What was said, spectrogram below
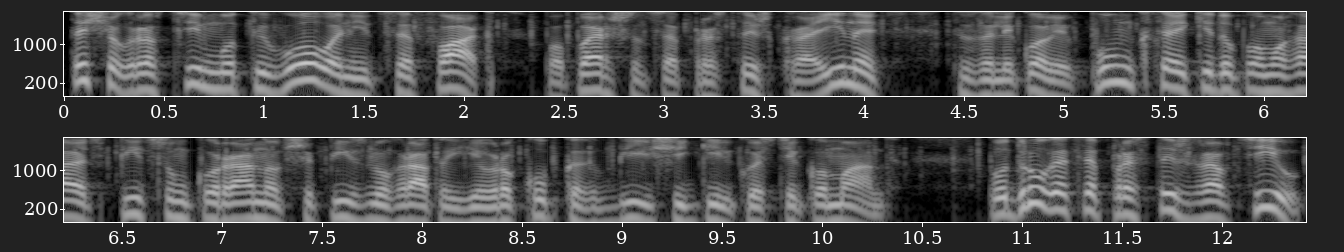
Те, що гравці мотивовані, це факт. По-перше, це престиж країни, це залікові пункти, які допомагають підсумку рано чи пізно грати в Єврокубках більшій кількості команд. По-друге, це престиж гравців.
